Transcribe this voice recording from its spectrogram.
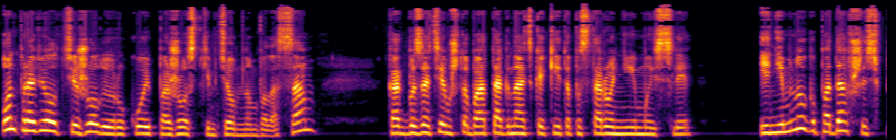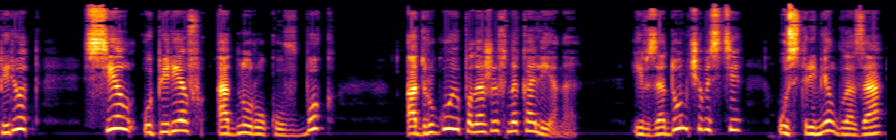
Он провел тяжелой рукой по жестким темным волосам, как бы за тем, чтобы отогнать какие-то посторонние мысли — и, немного подавшись вперед, сел, уперев одну руку в бок, а другую положив на колено, и в задумчивости устремил глаза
